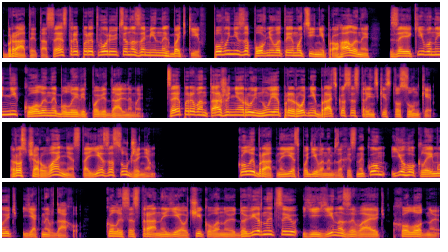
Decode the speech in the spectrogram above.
Брати та сестри перетворюються на замінних батьків, повинні заповнювати емоційні прогалини, за які вони ніколи не були відповідальними. Це перевантаження руйнує природні братсько-сестринські стосунки, розчарування стає засудженням. Коли брат не є сподіваним захисником, його клеймують як невдаху. Коли сестра не є очікуваною довірницею, її називають холодною.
